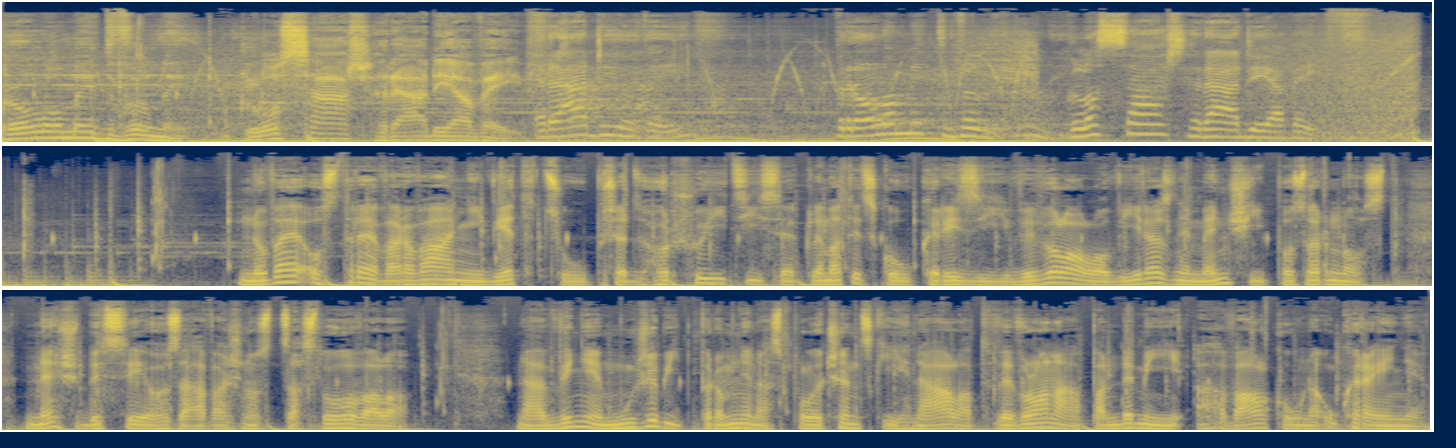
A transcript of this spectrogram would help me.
Prolomit vlny. Glosář Rádia Wave. Radio Wave. Prolomit vlny. Glosář Rádia Wave. Nové ostré varování vědců před zhoršující se klimatickou krizí vyvolalo výrazně menší pozornost, než by si jeho závažnost zasluhovala. Na vině může být proměna společenských nálad vyvolaná pandemí a válkou na Ukrajině,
